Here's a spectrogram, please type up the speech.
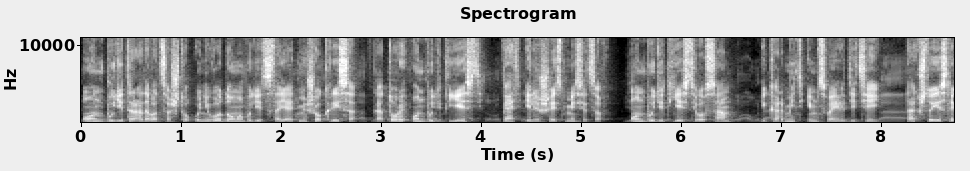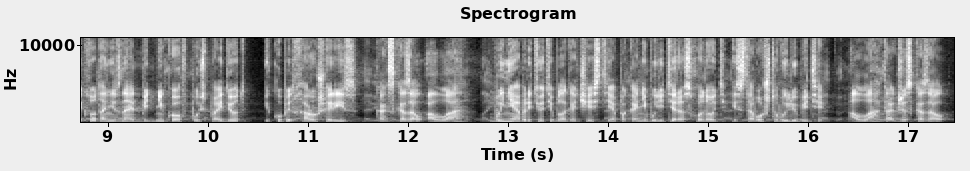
Он будет радоваться, что у него дома будет стоять мешок риса, который он будет есть 5 или 6 месяцев. Он будет есть его сам и кормить им своих детей. Так что если кто-то не знает бедняков, пусть пойдет и купит хороший рис. Как сказал Аллах, вы не обретете благочестия, пока не будете расходовать из того, что вы любите. Аллах также сказал,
